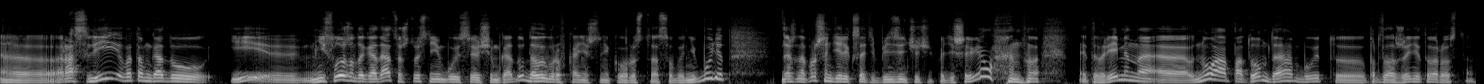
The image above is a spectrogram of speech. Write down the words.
э, росли в этом году, и э, несложно догадаться, что с ними будет в следующем году. До выборов, конечно, никакого роста особо не будет. Даже на прошлой неделе, кстати, бензин чуть-чуть подешевел, но это временно. Э, ну, а потом, да, будет э, продолжение этого роста.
